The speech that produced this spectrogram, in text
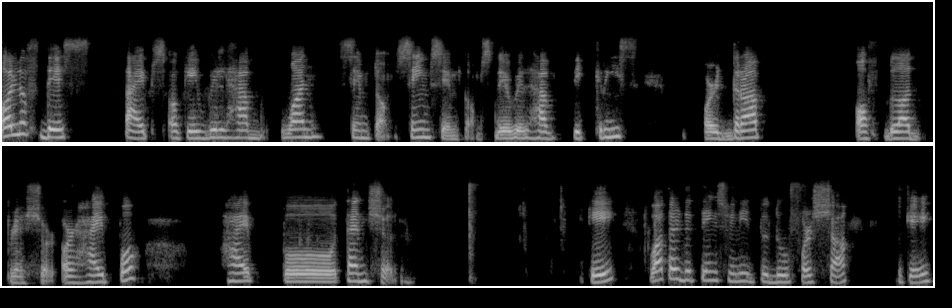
All of these types, okay, will have one symptom, same symptoms. They will have decrease or drop of blood pressure or hypo, hypotension. Okay, what are the things we need to do for shock? Okay,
